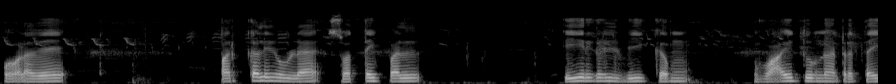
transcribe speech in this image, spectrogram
போலவே பற்களில் உள்ள சொத்தைப்பல் ஈறுகளில் வீக்கம் வாய் துர்நாற்றத்தை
